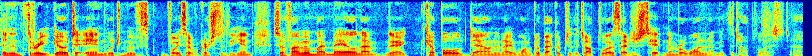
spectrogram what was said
and then three go to end which moves voiceover cursor to the end. So if i'm in my mail and i'm a couple down and i want to go back up to the top of the list i just hit number one and i'm at the top of the list. Uh,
